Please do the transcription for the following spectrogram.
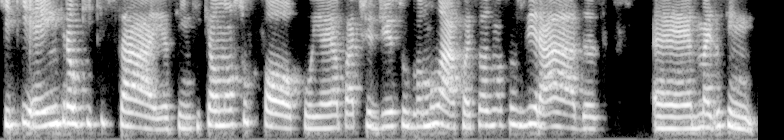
que que entra, o que que sai, assim, o que que é o nosso foco? E aí a partir disso, vamos lá, quais são as nossas viradas? É, mas assim,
